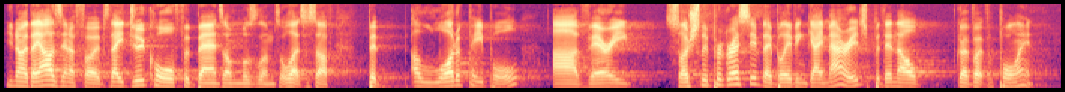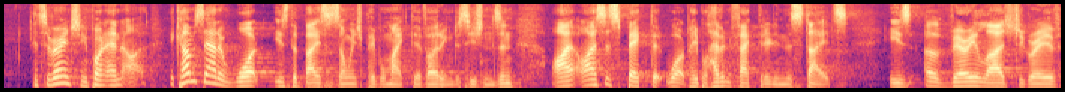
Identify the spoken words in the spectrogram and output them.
You know, they are xenophobes. They do call for bans on Muslims, all that sort of stuff. But a lot of people are very socially progressive. They believe in gay marriage, but then they'll go vote for Pauline. It's a very interesting point, and uh, it comes down to what is the basis on which people make their voting decisions. And I, I suspect that what people haven't factored in in the states is a very large degree of,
